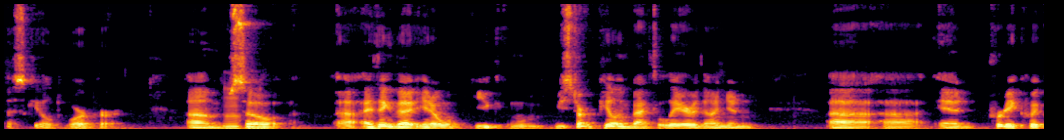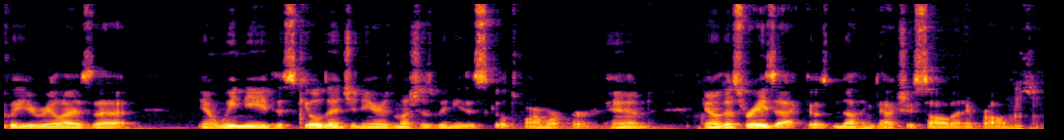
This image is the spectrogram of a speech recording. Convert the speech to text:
a skilled worker. Um, mm-hmm. So uh, I think that you know you you start peeling back the layer of the onion uh, uh, and pretty quickly you realize that you know we need the skilled engineer as much as we need the skilled farm worker, and you know this RAISE Act does nothing to actually solve any problems. Mm-hmm.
